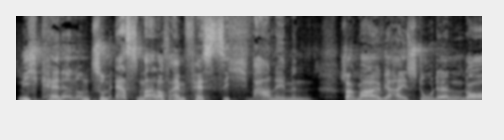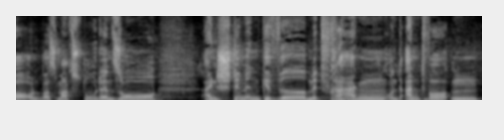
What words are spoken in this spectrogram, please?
nicht kennen und zum ersten Mal auf einem Fest sich wahrnehmen. Sag mal, wie heißt du denn? Ja, und was machst du denn so? ein Stimmengewirr mit Fragen und Antworten.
